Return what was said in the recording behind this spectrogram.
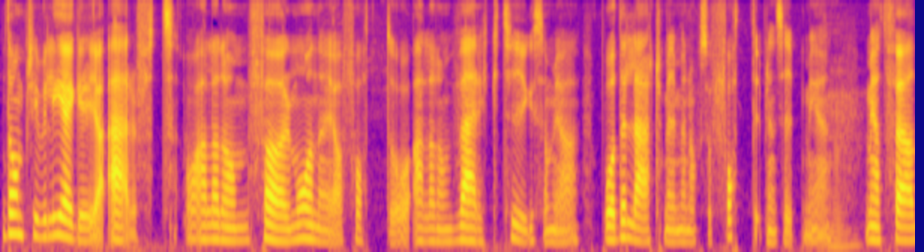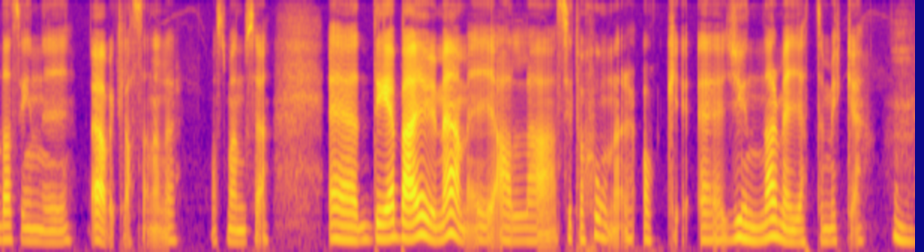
de privilegier jag ärvt och alla de förmåner jag har fått och alla de verktyg som jag både lärt mig men också fått i princip med, Mm. med att födas in i överklassen, eller måste man säga. Eh, det bär jag ju med mig i alla situationer och gynnar mig jättemycket. Mm.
